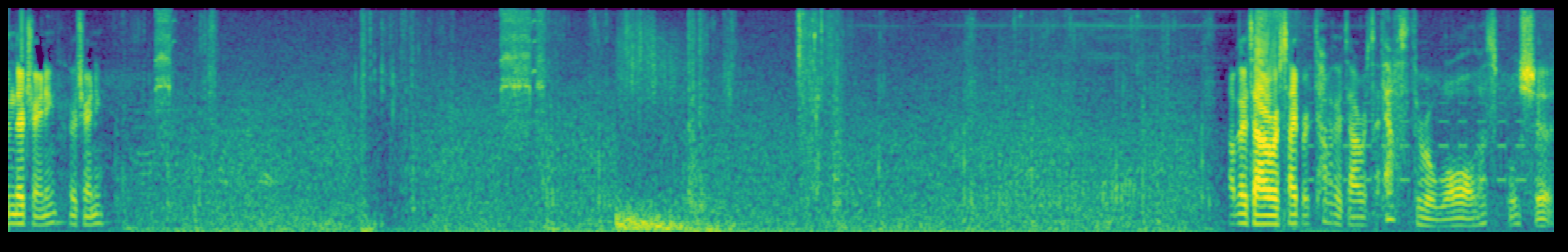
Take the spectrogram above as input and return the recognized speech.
In their training. They're training. Top of their tower, sniper. Top of their tower. That was through a wall. That's bullshit.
